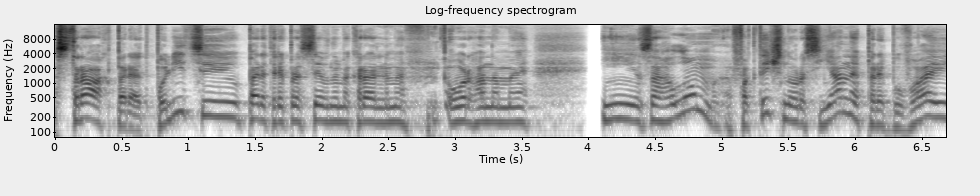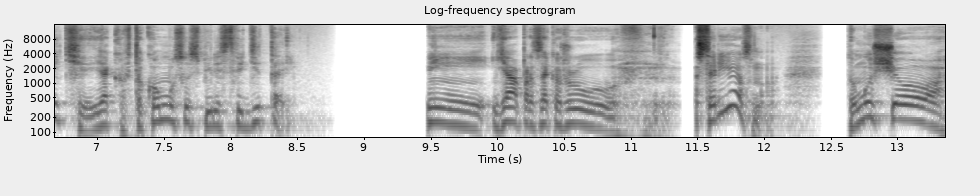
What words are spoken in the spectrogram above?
страх перед поліцією, перед репресивними каральними органами. І загалом, фактично, росіяни перебувають як в такому суспільстві дітей. І я про це кажу серйозно, тому що,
